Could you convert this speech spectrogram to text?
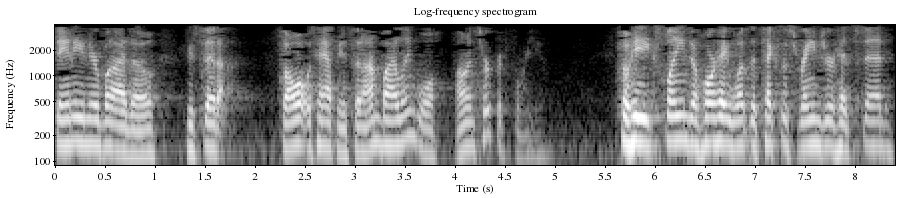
Standing nearby, though, who said, saw what was happening and said, I'm bilingual. I'll interpret for you. So he explained to Jorge what the Texas Ranger had said.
